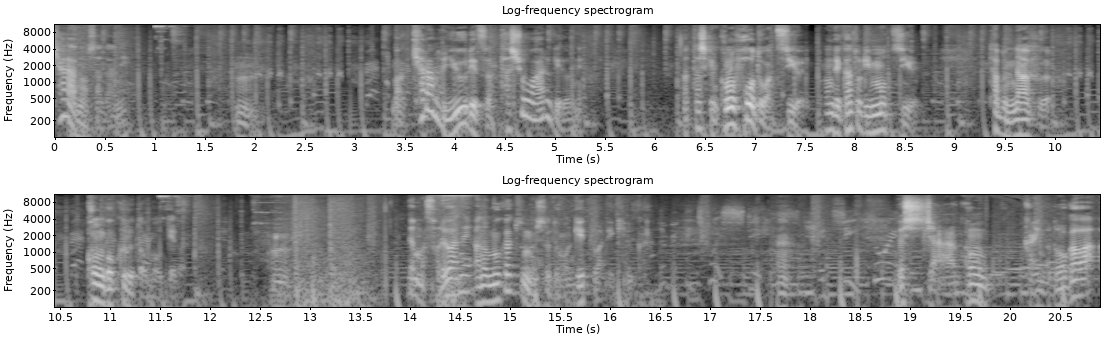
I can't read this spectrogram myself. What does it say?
キャラの差だね。うん。まあキャラの優劣は多少はあるけどね、まあ、確かにこのフォードは強い。ほんでガトリンも強い。多分ナーフ今後来ると思うけど。うん。でもまあそれはねあの無課金の人でもゲットはできるから。よしじゃあ今回の動画は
